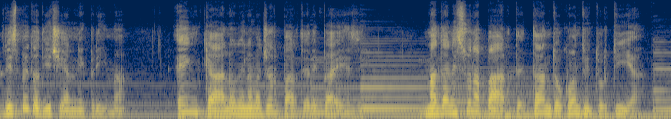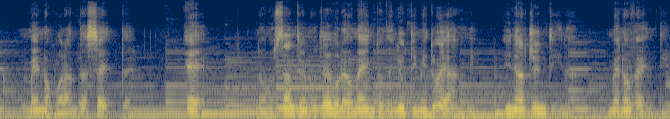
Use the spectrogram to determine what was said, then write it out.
Rispetto a 10 anni prima, è in calo nella maggior parte dei paesi, ma da nessuna parte tanto quanto in Turchia, meno 47, e, nonostante un notevole aumento negli ultimi due anni, in Argentina, meno 20.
